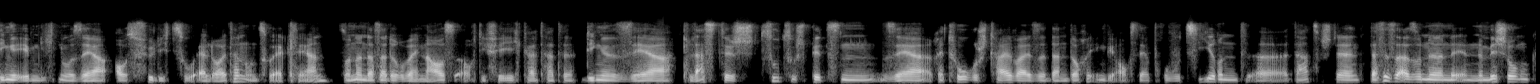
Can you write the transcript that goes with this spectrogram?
Dinge eben nicht nur sehr ausführlich zu erläutern und zu erklären, sondern dass er darüber hinaus auch die Fähigkeit hatte, Dinge sehr plastisch zuzuspitzen, sehr rhetorisch teilweise dann doch irgendwie auch sehr provozierend äh, darzustellen. Das ist also eine, eine Mischung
